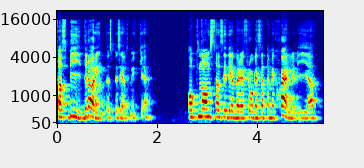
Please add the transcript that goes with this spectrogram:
Fast bidrar inte speciellt mycket. Och någonstans i det börjar jag ifrågasätta mig själv i att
